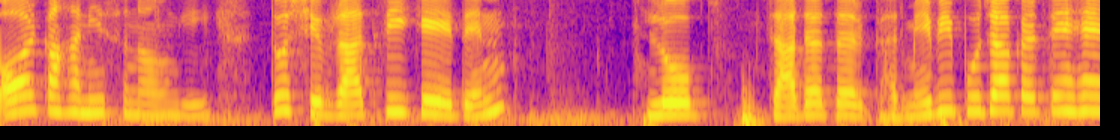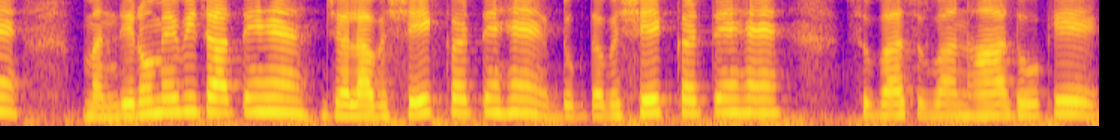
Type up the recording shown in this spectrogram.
और कहानी सुनाऊँगी। तो शिवरात्रि के दिन लोग ज़्यादातर घर में भी पूजा करते हैं, मंदिरों में भी जाते हैं, जलाभिषेक करते हैं दुग्ध अभिषेक करते हैं। सुबह सुबह नहा धो के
